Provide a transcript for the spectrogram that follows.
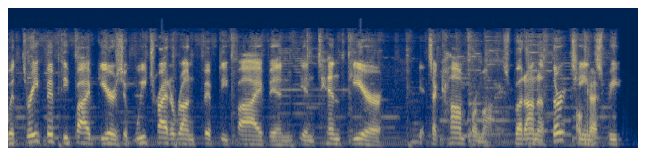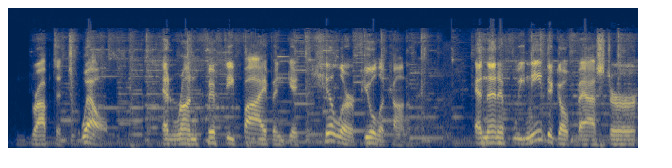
with 355 gears, if we try to run 55 in in 10th gear, it's a compromise. But on a 13 Okay. speed, drop to 12 and run 55 and get killer fuel economy. And then if we need to go faster,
